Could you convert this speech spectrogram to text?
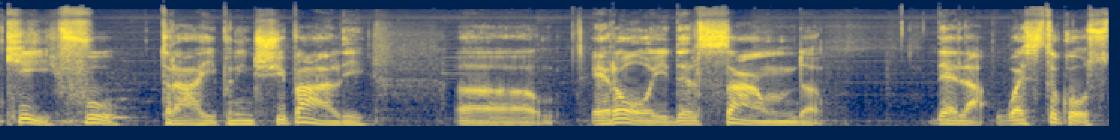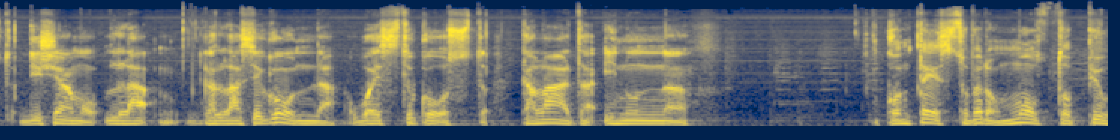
chi fu tra i principali uh, eroi del sound della West Coast, diciamo la, la seconda West Coast calata in un contesto però molto più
